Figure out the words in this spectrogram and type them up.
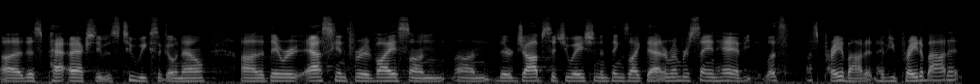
uh, this pa- actually was two weeks ago now uh, that they were asking for advice on on their job situation and things like that. I remember saying, Hey, you, let's let's pray about it. Have you prayed about it?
